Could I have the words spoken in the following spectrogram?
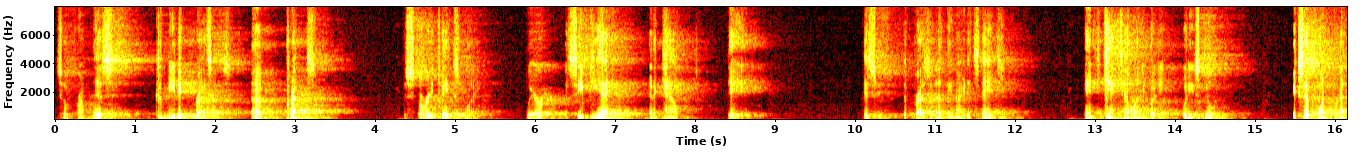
So from this comedic presence, uh, premise, the story takes place where a CPA, an accountant, Dave, is the President of the United States. And he can't tell anybody what he's doing, except one friend,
